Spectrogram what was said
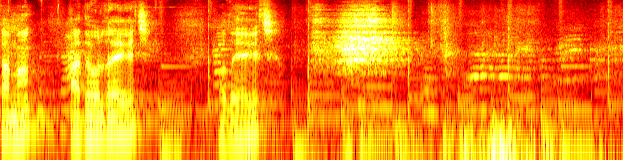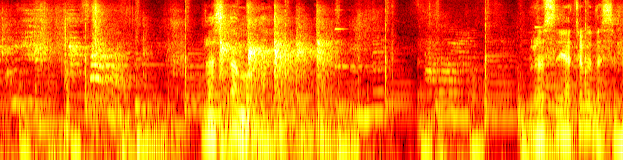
Tamam. Hadi odaya geç. Odaya geç. Burası da mı oda? Burası yatak odası mı?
